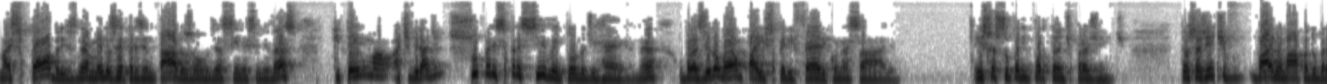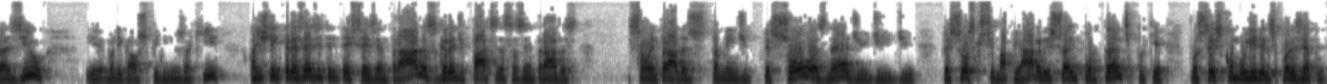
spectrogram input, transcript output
mais pobres, né, menos representados, vamos dizer assim, nesse universo, que tem uma atividade super expressiva em torno de réia. Né? O Brasil não é um país periférico nessa área. Isso é super importante para a gente. Então, se a gente vai no mapa do Brasil, e vou ligar os pininhos aqui, a gente tem 336 entradas, grande parte dessas entradas são entradas também de pessoas, né, de, de, de, pessoas que se mapearam, isso é importante, porque vocês como líderes, por exemplo,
